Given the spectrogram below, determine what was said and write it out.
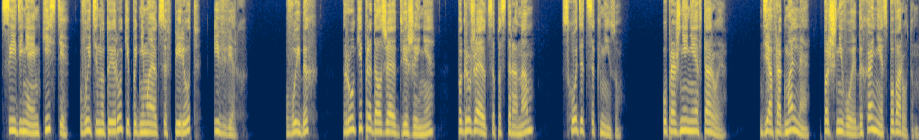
Соединяем кисти, вытянутые руки поднимаются вперед и вверх. Выдох. Руки продолжают движение, погружаются по сторонам, сходятся к низу. Упражнение второе. Диафрагмальное, поршневое дыхание с поворотом.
